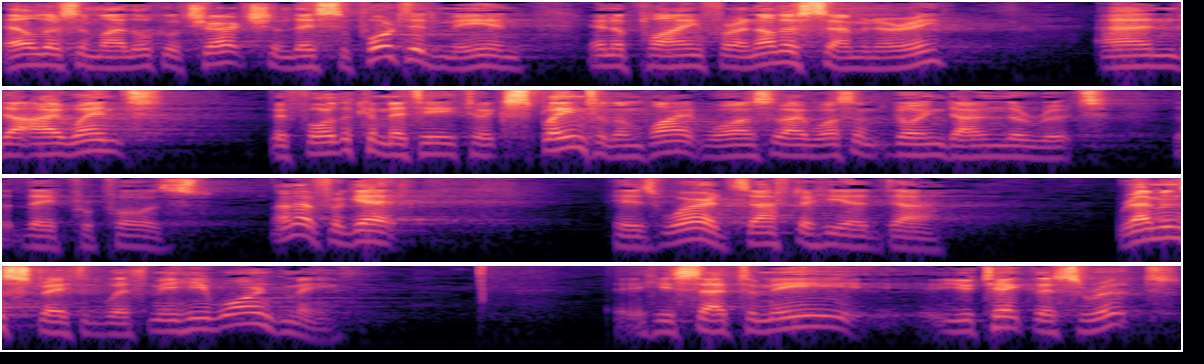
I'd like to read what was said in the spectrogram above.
elders in my local church, and they supported me in, in applying for another seminary. And uh, I went before the committee to explain to them why it was that I wasn't going down the route that they proposed. I'll never forget his words after he had uh, remonstrated with me. He warned me. He said to me, You take this route,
